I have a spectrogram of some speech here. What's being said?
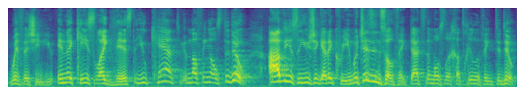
with a shini? In a case like this, that you can't, you have nothing else to do. Obviously, you should get a cream which isn't so thick. That's the most lechatchila thing to do.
